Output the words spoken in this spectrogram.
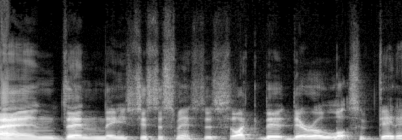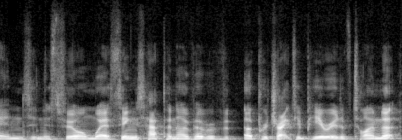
and then he's just dismissed. It's like there, there are lots of dead ends in this film where things happen over a protracted period of time that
